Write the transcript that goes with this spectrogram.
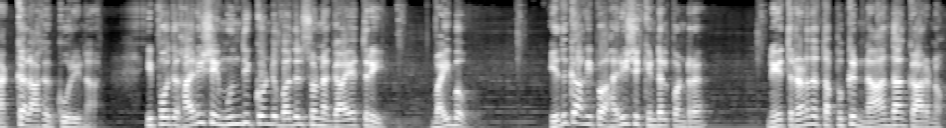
நக்கலாக கூறினார் இப்போது ஹரிஷை முந்திக் கொண்டு பதில் சொன்ன காயத்ரி வைபவ் எதுக்காக இப்போ ஹரிஷை கிண்டல் பண்ணுற நேற்று நடந்த தப்புக்கு நான் தான் காரணம்.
